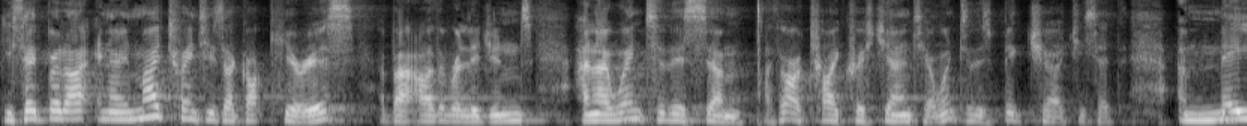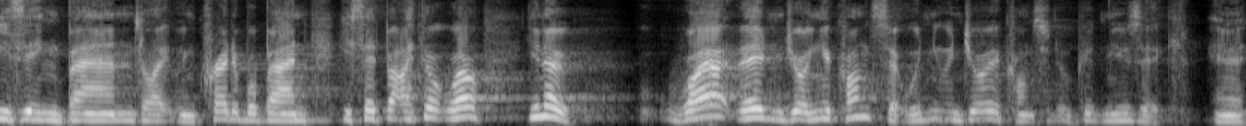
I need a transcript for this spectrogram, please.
He said, but I, you know, in my 20s, I got curious about other religions, and I went to this, um, I thought I'd try Christianity. I went to this big church. He said, amazing band, like incredible band. He said, but I thought, well, you know, why aren't they enjoying a concert? Wouldn't you enjoy a concert of good music? And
